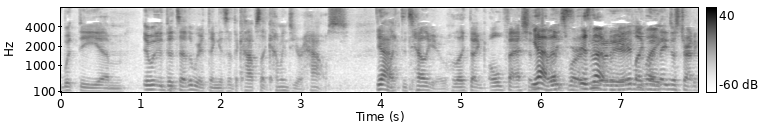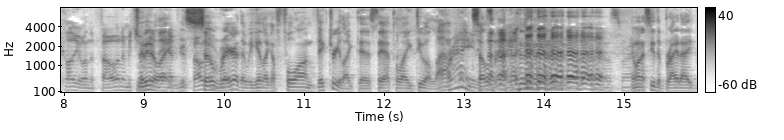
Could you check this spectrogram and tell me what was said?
with the um? It, that's the other weird thing is that the cops like coming to your house. Yeah. like to tell you, like like old fashioned Yeah, police that's- work. isn't you know that what I mean? weird? Like, when they just try to call you on the phone. I mean, sure, Maybe they they're have like your it's phone so number. rare that we get like a full on victory like this. They have to like do a lap Right, and celebrate. exactly. They That's right. want to see the bright eyed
